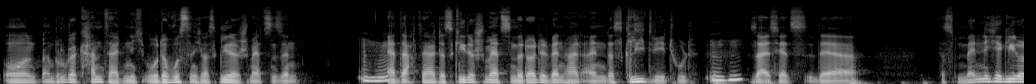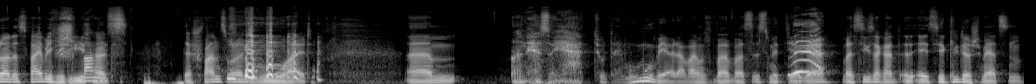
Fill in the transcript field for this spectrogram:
Und mein Bruder kannte halt nicht oder wusste nicht, was Gliederschmerzen sind. Mhm. Er dachte halt, dass Gliederschmerzen bedeutet, wenn halt ein das Glied wehtut. Mhm. Sei es jetzt der das männliche Glied oder das weibliche Glied Schwanz. halt. Der Schwanz oder der Mumu halt. Ähm, und er so, ja, tut dein Mumu weh oder was, was- ist mit dir, gell? Weil sie gesagt hat, er ist hier Gliederschmerzen.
